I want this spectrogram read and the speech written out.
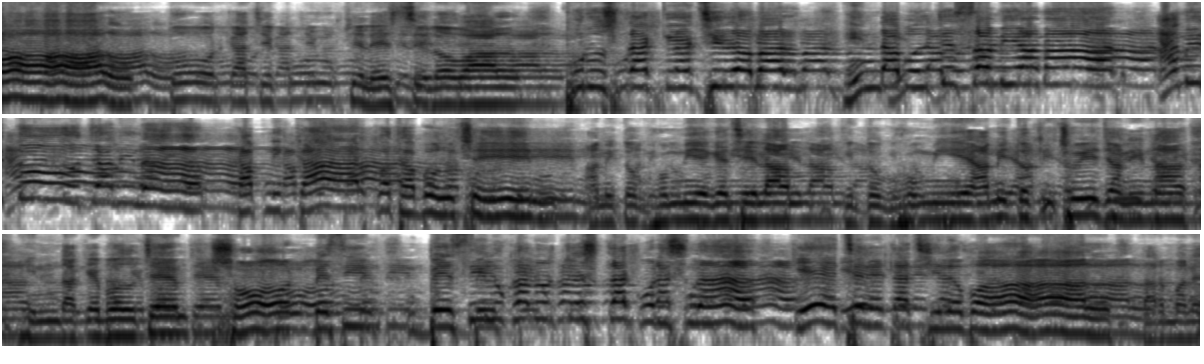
বল, তোর কাছে কোন ছেলে এসেছিল বল? পুরুষটা কে ছিল বল? হিন্দা বলছে, স্বামী আমার, আমি তো জানি না। আপনি কার কথা বলছেন? আমি তো ঘুমিয়ে গেছিলাম। কিন্তু ঘুমিয়ে আমি তো কিছুই জানি না। হিন্দাকে বলছে, শোন, বেশি বেশি লুকানোর চেষ্টা করিস না। কে ছেলেটা ছিল বল? তার মানে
